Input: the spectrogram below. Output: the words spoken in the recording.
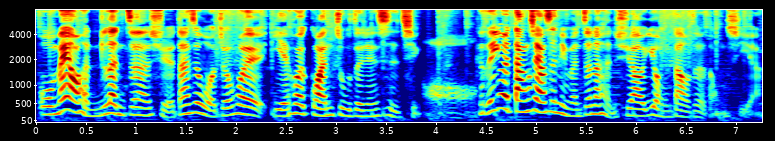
我没有很认真的学，但是我就会也会关注这件事情。哦。可是因为当下是你们真的很需要用到这个东西啊，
